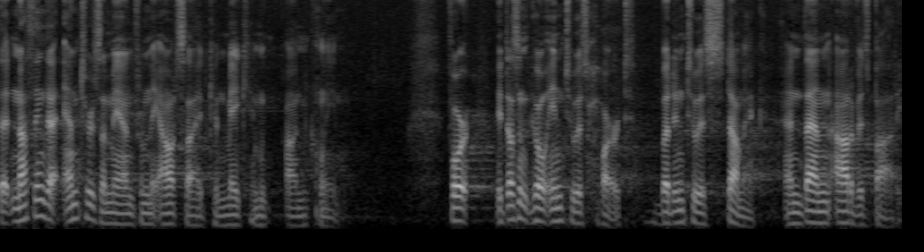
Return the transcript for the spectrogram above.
that nothing that enters a man from the outside can make him unclean? For it doesn't go into his heart, but into his stomach, and then out of his body.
